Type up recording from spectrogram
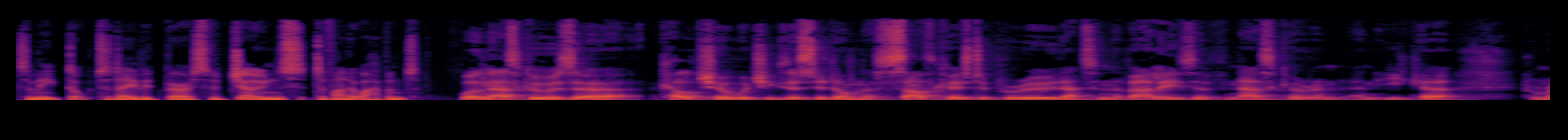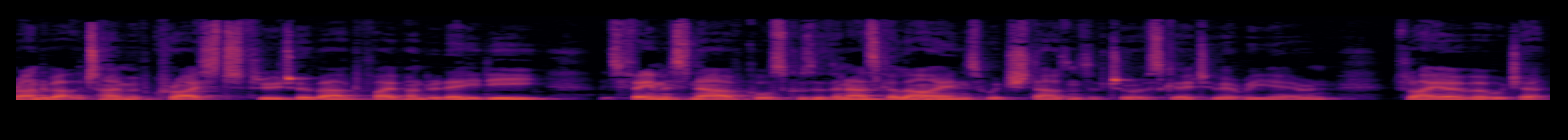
to meet Dr. David Beresford Jones to find out what happened. Well, Nazca is a culture which existed on the south coast of Peru. That's in the valleys of Nazca and, and Ica from around about the time of Christ through to about 500 AD. It's famous now, of course, because of the Nazca lines, which thousands of tourists go to every year and fly over, which are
